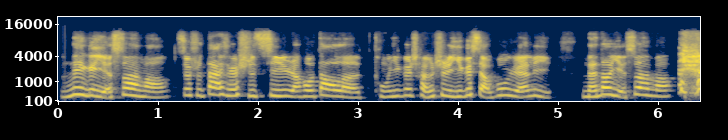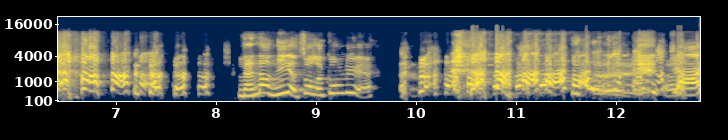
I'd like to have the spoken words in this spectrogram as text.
那个也算吗？就是大学时期，然后到了同一个城市一个小公园里，难道也算吗？难道你也做了攻略？扎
